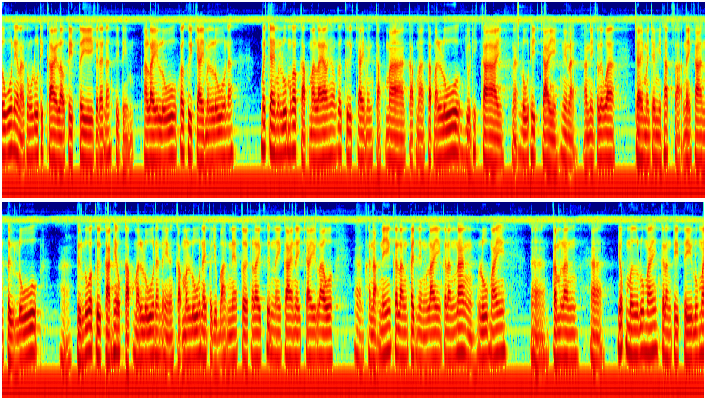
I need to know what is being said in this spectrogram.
รู้เนี่ยแหละต้องรู้ที่กายเราตีตีก็ได้นะตีตีอะไรรู้ก็คือใจมันรู้นะ เมื่อใจมันรู้มันก็กลับมาแล้วใช่ไหมก็คือใจมันกลับมากลับมากลับมารู้อยู่ที่กายนะรู้ที่ใจนี่แหละ อันนี้ก็เรียกว่าใจมันจะมีทักษะในการตื่นรู้ตื่นรู้ก็คือการที่เรากลับมารู้นั่นเองกลับมารู้ในปัจจุบันเนี่ยเกิดอะไรขึ้นในกายในใจเราขณะนี้กำลังเป็นอย่างไรกำลังนั่งรู้ไหมกำลังยกมือรู้ไหมกำลังตีตีรู้ไหม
